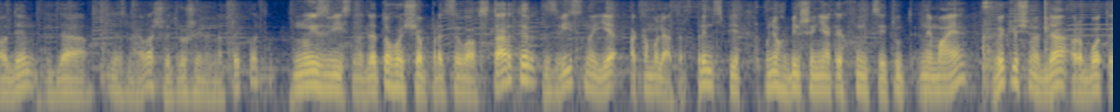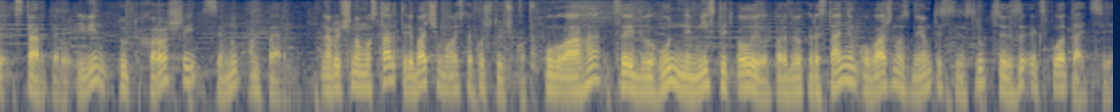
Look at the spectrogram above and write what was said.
Один для не знаю, вашої дружини, наприклад. Ну і звісно, для того, щоб працював стартер, звісно, є акумулятор. В принципі, у нього більше ніяких функцій тут немає, виключно для роботи стартеру. І він тут хороший 7 амперний. На ручному стартері бачимо ось таку штучку. Увага! Цей двигун не містить оливи. Перед використанням уважно знайомтеся з інструкцією з експлуатації.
